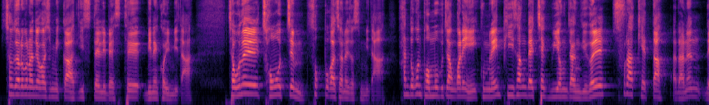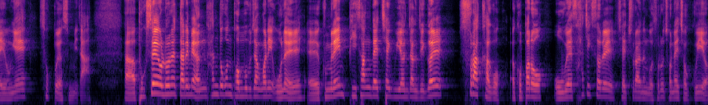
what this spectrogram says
시청자 여러분 안녕하십니까 뉴스데일리 베스트 민앵커입니다. 자 오늘 정오쯤 속보가 전해졌습니다. 한동훈 법무부 장관이 국민의힘 비상대책위원장직을 수락했다라는 내용의 속보였습니다. 아, 복수의 언론에 따르면 한동훈 법무부 장관이 오늘 에, 국민의힘 비상대책위원장직을 수락하고 어, 곧바로 오후에 사직서를 제출하는 것으로 전해졌고요.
